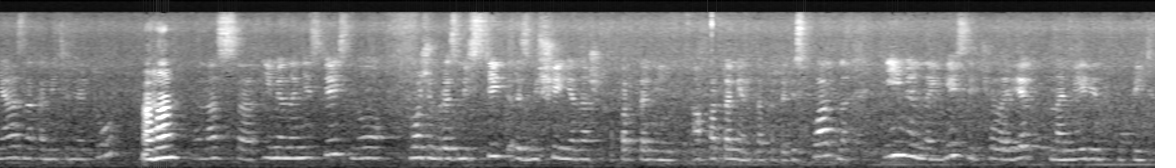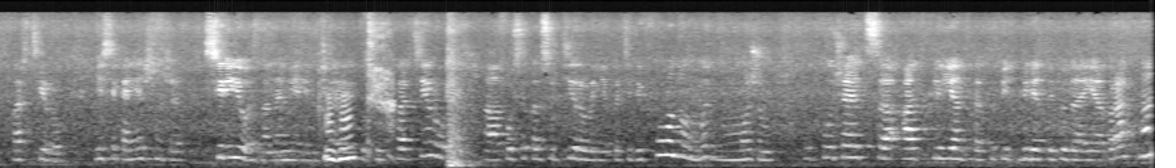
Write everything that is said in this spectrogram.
дня ознакомительный тур. Ага. У нас э, именно не здесь, но можем разместить размещение наших апартамент, апартаментов. Это бесплатно. Именно если человек намерен купить квартиру. Если, конечно же, серьезно намерен человек купить квартиру, а, после консультирования по телефону мы можем, получается, от клиента купить билеты туда и обратно.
